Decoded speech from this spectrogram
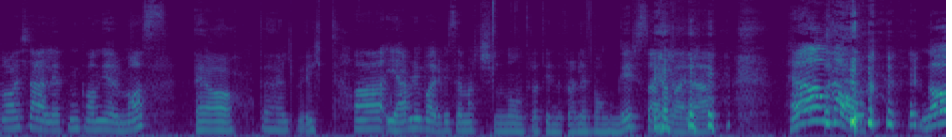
hva kjærligheten kan gjøre med oss. ja, det er helt vilt. Uh, jeg blir bare, hvis jeg matcher med noen fra Tinder fra Levanger, så er det bare Hell no! No!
